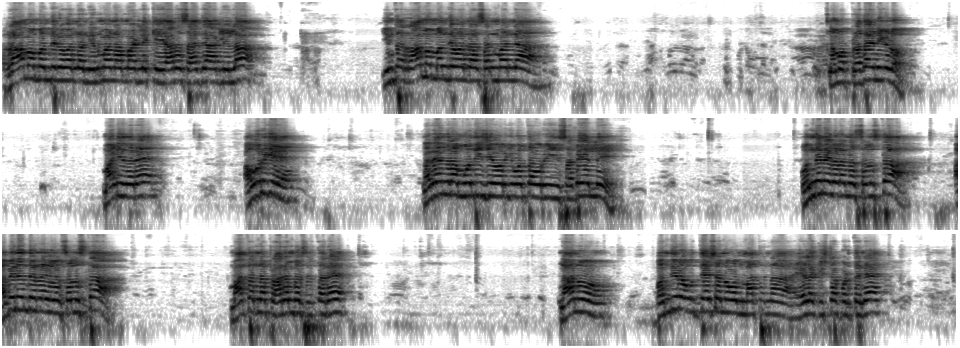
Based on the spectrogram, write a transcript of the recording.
ರಾಮ ಮಂದಿರವನ್ನ ನಿರ್ಮಾಣ ಮಾಡಲಿಕ್ಕೆ ಯಾರೂ ಸಾಧ್ಯ ಆಗಲಿಲ್ಲ. ಇಂಥ ರಾಮ ಮಂದಿರವನ್ನ ಸನ್ಮಾನ್ಯ ನಮ್ಮ ಪ್ರಧಾನಿಗಳು ಮಾಡಿದರೆ ಅವರಿಗೆ ನರೇಂದ್ರ ಮೋದಿಜಿ ಅವರಿಗೆ ಇವತ್ತು ಅವರು ಈ ಸಭೆಯಲ್ಲಿ ವಂದನೆಗಳನ್ನು ಸಲ್ಲಿಸ್ತಾ, ಅಭಿನಂದನೆಗಳನ್ನು ಸಲ್ಲಿಸ್ತಾ ಮಾತನ್ನ ಪ್ರಾರಂಭಿಸಿರ್ತಾರೆ. ನಾನು ಬಂದಿರೋ ಉದ್ದೇಶನ ಒಂದು ಮಾತನ್ನ ಹೇಳಕ್ ಇಷ್ಟಪಡ್ತೇನೆ.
